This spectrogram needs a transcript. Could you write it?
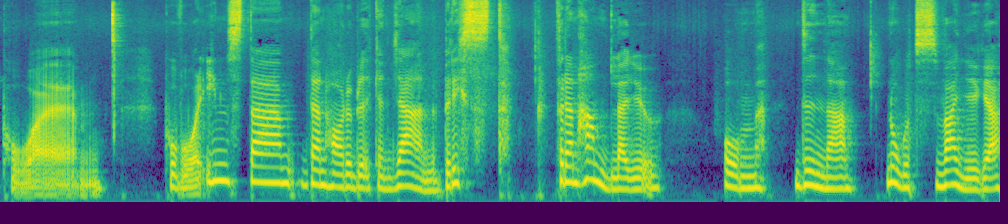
på, eh, på vår Insta. Den har rubriken Järnbrist. För den handlar ju om dina något svajiga,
